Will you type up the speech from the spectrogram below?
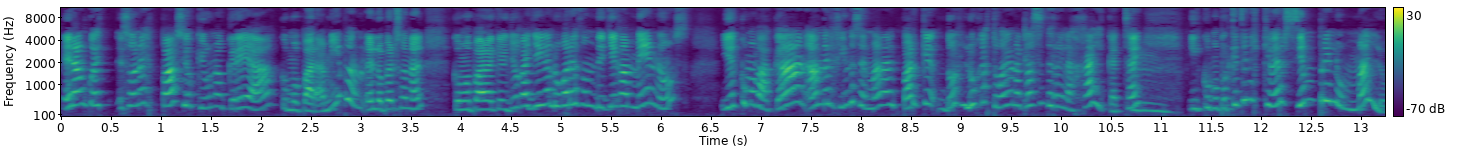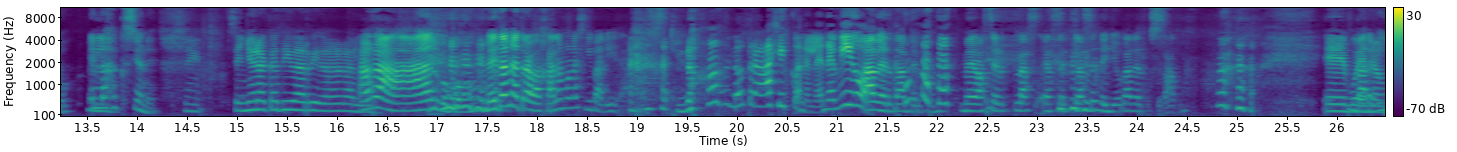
Eran son espacios que uno crea, como para mí, por- en lo personal, como para que el yoga llegue a lugares donde llega menos. Y es como bacán, anda el fin de semana al parque, dos lucas, tomáis una clase y te relajáis, ¿cachai? Mm, Y como, ¿por qué tenéis que ver siempre lo malo en Mm. las acciones? sí. Señora Katy Barriga, haga algo. Haga algo, po. métame a trabajar a la municipalidad. No, no trabajes con el enemigo. Ah, verdad, perdón. Me va a hacer, clase- hacer clases de yoga de rosado. Eh, bueno,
